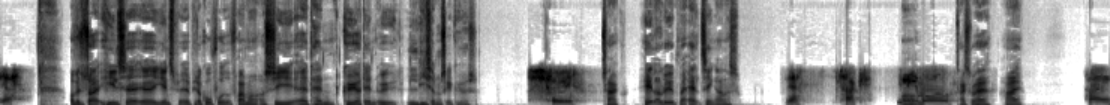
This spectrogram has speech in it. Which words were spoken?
ja. Og vil du så hilse øh, Jens Peter Kofod fra mig og sige, at han kører den ø, ligesom den skal køres? Selvfølgelig. Tak. Held og lykke med alting, Anders. Ja, tak. I Og- lige måde. Tak skal du have. Hej. Hej.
